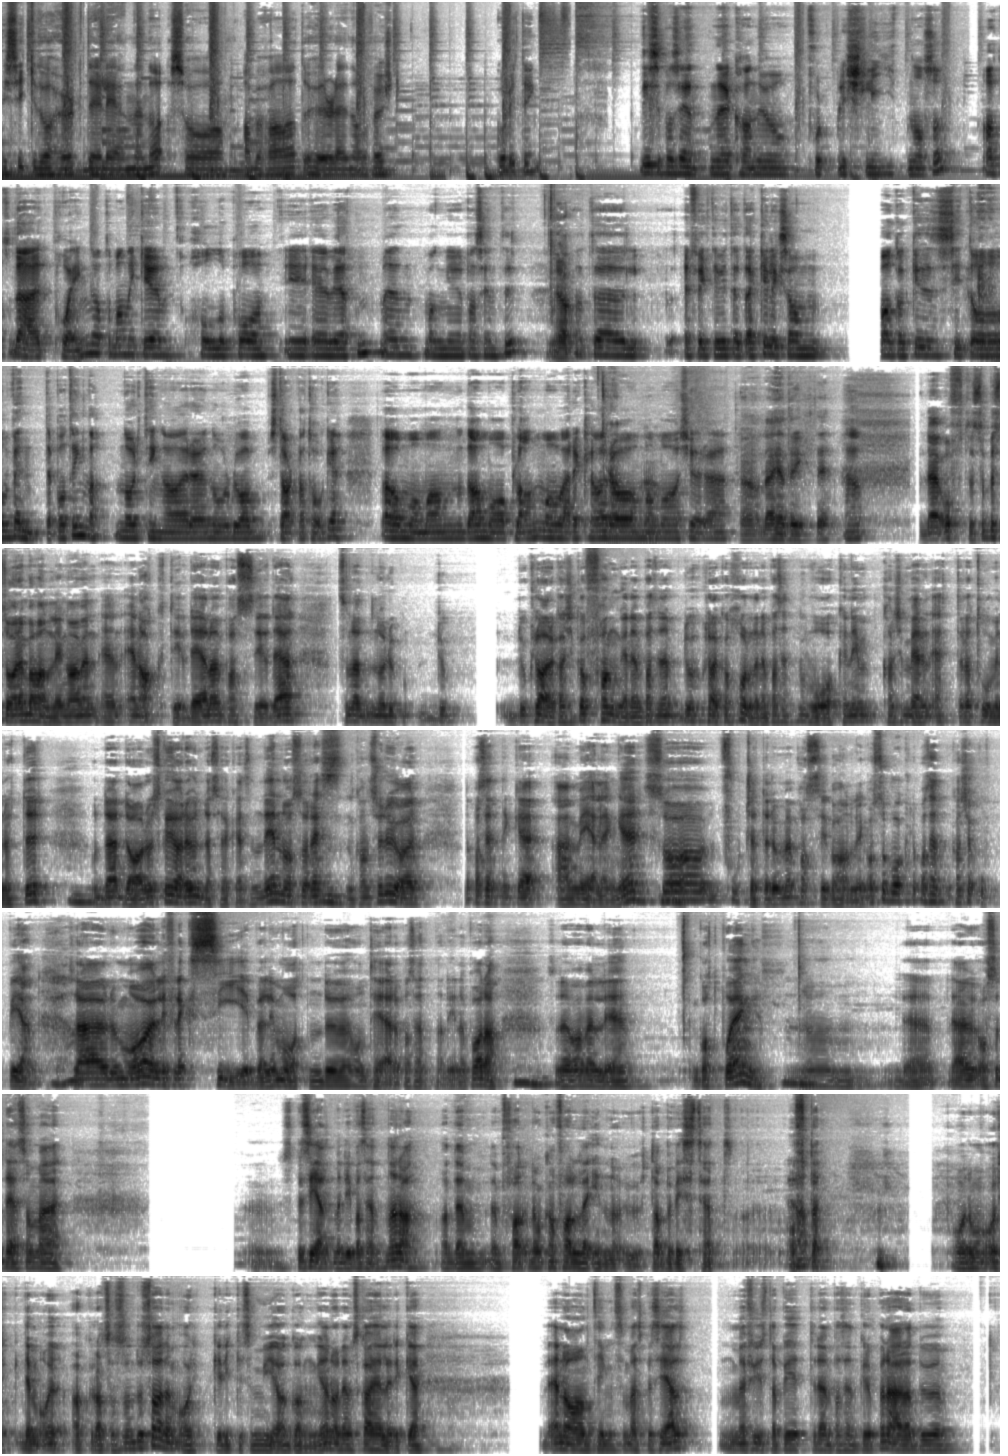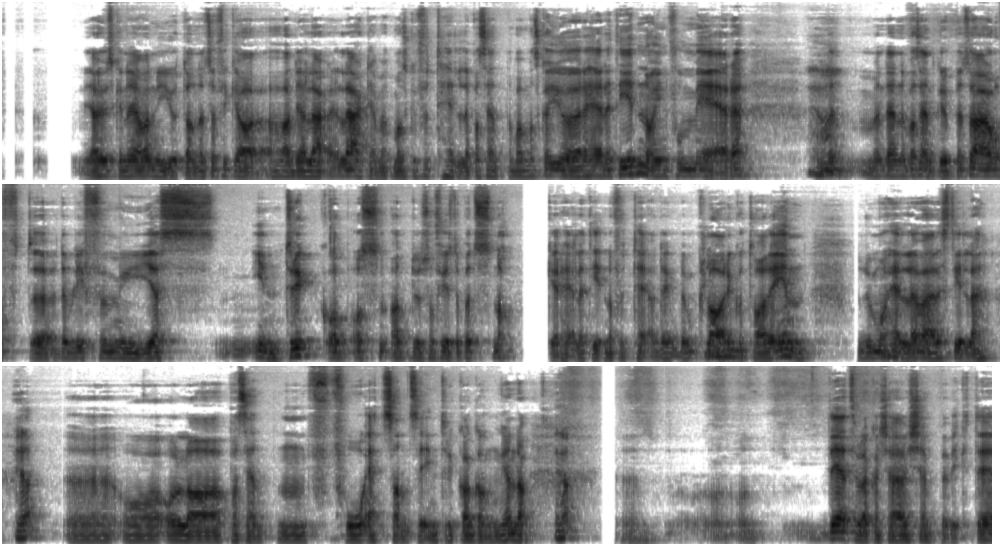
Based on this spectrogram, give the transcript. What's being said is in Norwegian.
Hvis ikke du har hørt del 1 ennå, så anbefaler jeg at du hører den aller først. God lytting. Disse pasientene kan jo fort bli slitne også. At det er et poeng at man ikke holder på i evigheten med mange pasienter. Ja. At eh, effektivitet er ikke liksom Man kan ikke sitte og vente på ting da, når, ting har, når du har starta toget. Da må, man, da må planen må være klar, Ja, og man må kjøre ja, det er helt riktig. ja. Det er Ofte så består en behandling av en, en, en aktiv del og en passiv del. Sånn at når du, du, du klarer kanskje ikke å fange den pasienten Du klarer ikke å holde den pasienten våken i kanskje mer enn ett eller to minutter. Og det er da du skal gjøre undersøkelsen din, og så resten kanskje du gjør når pasienten ikke er med lenger, så fortsetter du med passiv behandling. Og så våkner pasienten kanskje opp igjen. Så det er, du må være litt fleksibel i måten du håndterer pasientene dine på. da. Så det var veldig godt poeng. Um, Det, det er jo også det som er uh, spesielt med de pasientene, da. At de, de, de kan falle inn og ut av bevissthet ofte. ofte. Og de orker, de, akkurat sånn som du sa, de orker ikke så mye av gangen, og de skal heller ikke En annen ting som er spesielt med fysioterapi til den pasientgruppen, er at du jeg husker når jeg var nyutdannet, så jeg, hadde jeg lært, lærte jeg meg at man skulle fortelle pasientene hva man skal gjøre hele tiden, og informere. Men, men denne pasientgruppen så er ofte Det blir for mye inntrykk, og, og at du som fysioterapeut snakker hele tiden. Og fortel, de, de klarer ikke å ta det inn. Du må heller være stille. ja. Uh, og, og la pasienten få et sanseinntrykk av gangen. Da. ja. Og det tror jeg kanskje er kjempeviktig.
